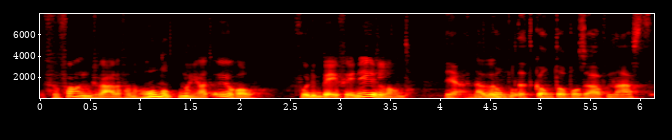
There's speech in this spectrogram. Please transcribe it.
vervangingswaarde van 100 miljard euro voor de BV Nederland. Ja, dat, nou, komt, dat komt op ons af naast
